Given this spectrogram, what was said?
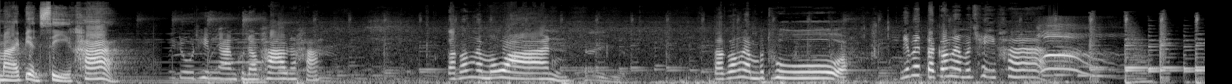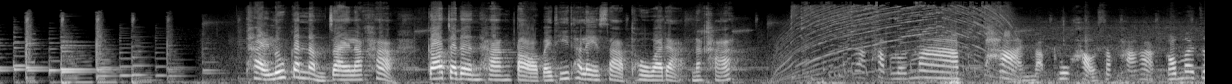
ไม้เปลี่ยนสีค่ะ ไปดูทีมงานคุณภาพนะคะตากล้องนัมเบอร์วานตากล้องนัมเบอร์ทูนี่เป็นตากล้องนัมเบอร์ทรีค่ะ ถ่ายรูปกันหนำใจแล้วค่ะ ก็จะเดินทางต่อไปที่ทะเลสาบโทวดะนะคะ ขับรถมาผ่านแบบภูเขาสักพักอะ ก็มาเจ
